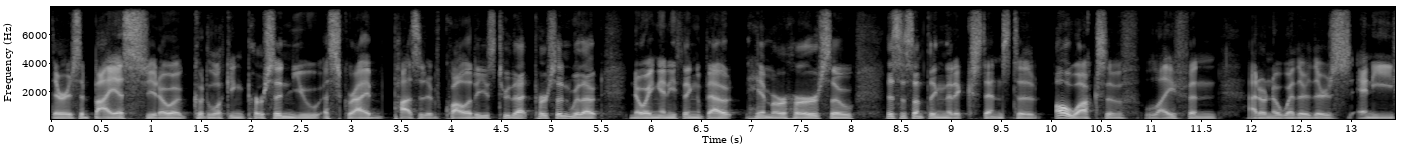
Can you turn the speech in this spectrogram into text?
there is a bias, you know, a good looking person, you ascribe positive qualities to that person without knowing anything about him or her. So this is something that extends to all walks of life. And I don't know whether there's any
